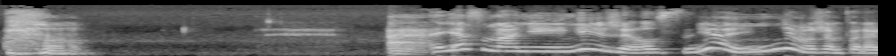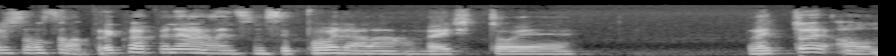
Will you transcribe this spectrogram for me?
a ja som ani, nie, že ja nemôžem povedať, že som ostala prekvapená, len som si povedala, veď to je, veď to je on,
